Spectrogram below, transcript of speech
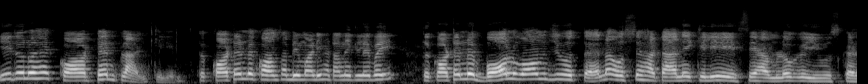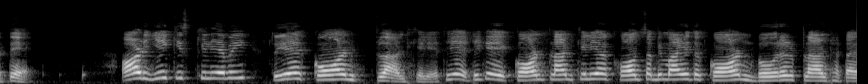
ये दोनों है कॉटन प्लांट के लिए। तो कॉटन में कौन सा बीमारी हटाने के लिए भाई? तो कॉटन में बॉल वॉर्म जो होता है ना, उससे हटाने के लिए इसे हम लोग यूज़ करते हैं। और ये किसके लिए भाई? तो ये कॉर्न प्लांट के लिए, ठीक है? ठीक है कॉर्न प्लांट के लिए कौन सा बीमारी तो कॉर्न बोरर प्लांट हटा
